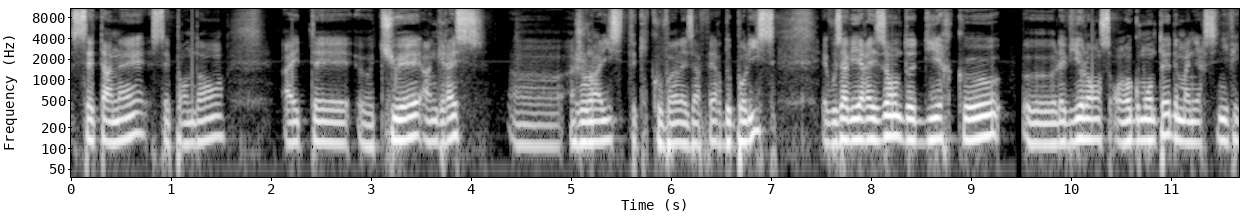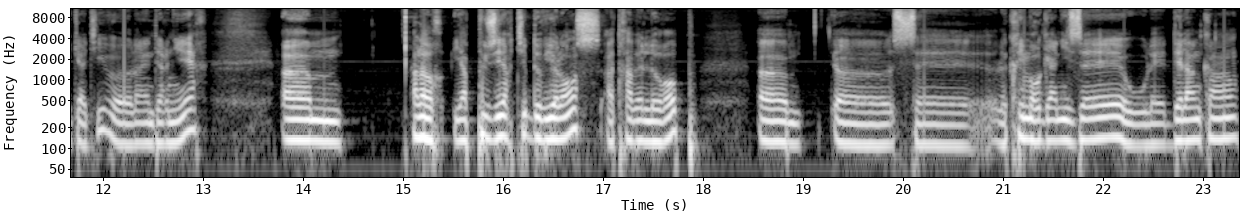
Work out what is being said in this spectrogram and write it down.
Cette année, cependant, a été tué en Grèce un journaliste qui couvrait les affaires de police. Et vous aviez raison de dire que euh, les violences ont augmenté de manière significative euh, l'année dernière. Euh, alors, il y a plusieurs types de violences à travers l'Europe. C'est le crime organisé ou les délinquants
